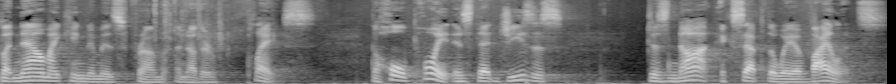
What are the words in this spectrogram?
But now my kingdom is from another place. The whole point is that Jesus does not accept the way of violence,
